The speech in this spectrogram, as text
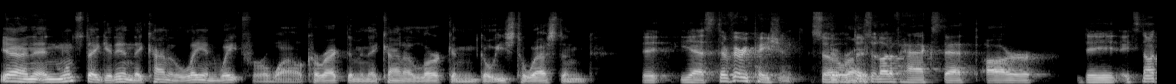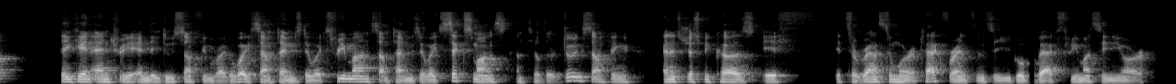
Yeah, and, and once they get in, they kind of lay in wait for a while, correct? I mean, they kind of lurk and go east to west, and yes, they're very patient. So right. there's a lot of hacks that are they. It's not they gain entry and they do something right away. Sometimes they wait three months, sometimes they wait six months until they're doing something. And it's just because if it's a ransomware attack, for instance, and you go back three months in your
